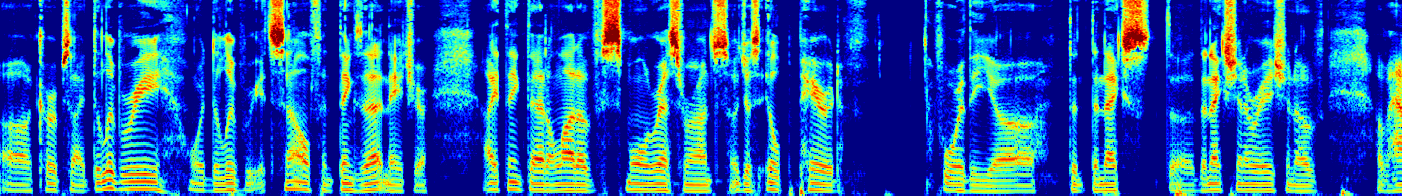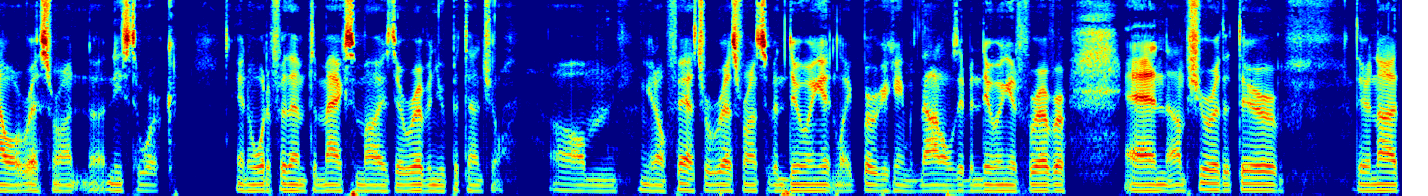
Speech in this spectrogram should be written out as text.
uh, curbside delivery or delivery itself and things of that nature. I think that a lot of small restaurants are just ill prepared for the uh, the, the next uh, the next generation of of how a restaurant uh, needs to work in order for them to maximize their revenue potential. Um, you know, fast food restaurants have been doing it, like Burger King, McDonald's. They've been doing it forever, and I'm sure that they're they're not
